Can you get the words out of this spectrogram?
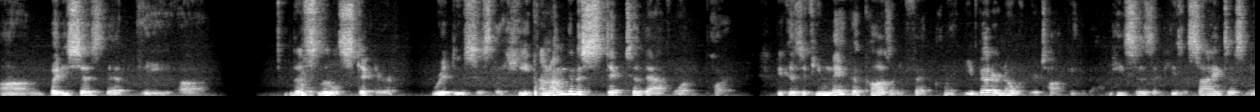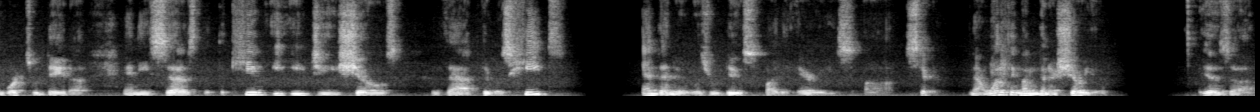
Um, but he says that the uh, this little sticker reduces the heat, and I'm going to stick to that one part because if you make a cause and effect claim, you better know what you're talking about. He says that he's a scientist and he works with data, and he says that the QEEG shows that there was heat and then it was reduced by the Aires uh, sticker. Now, one thing I'm going to show you is uh,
